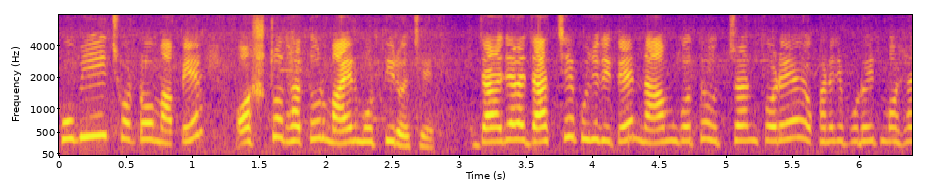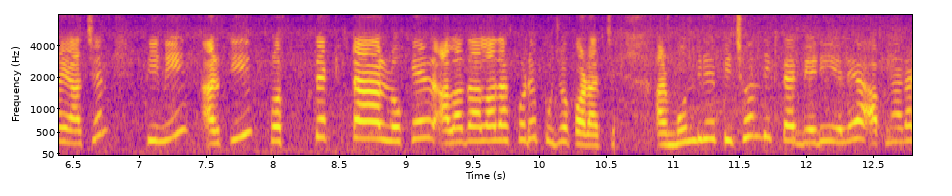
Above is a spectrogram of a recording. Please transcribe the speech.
খুবই ছোট মাপের অষ্টধাতুর মায়ের মূর্তি রয়েছে। যারা যারা যাচ্ছে পুজো দিতে, নাম উচ্চারণ করে ওখানে যে পুরোহিত মশাই আছেন, তিনি আর কি প্রত্যেকটা লোকের আলাদা আলাদা করে পুজো করাচ্ছে আর মন্দিরের পিছন দিকটায় বেরিয়ে এলে আপনারা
